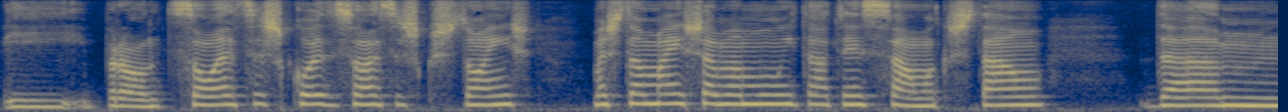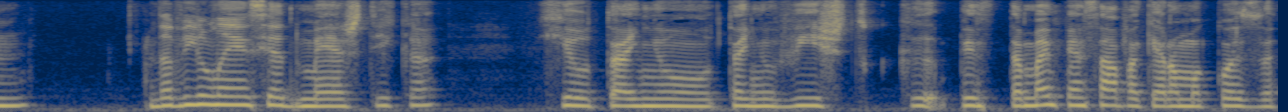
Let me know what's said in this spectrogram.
E pronto, são essas coisas, são essas questões, mas também chama muito a atenção a questão da, da violência doméstica que eu tenho, tenho visto, que também pensava que era uma coisa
